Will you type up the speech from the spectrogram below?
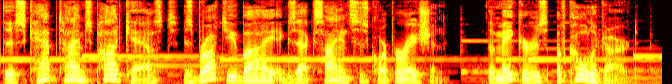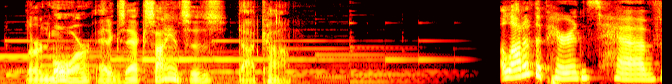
This Cap Times podcast is brought to you by Exact Sciences Corporation, the makers of Cologuard. Learn more at exactsciences.com. A lot of the parents have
